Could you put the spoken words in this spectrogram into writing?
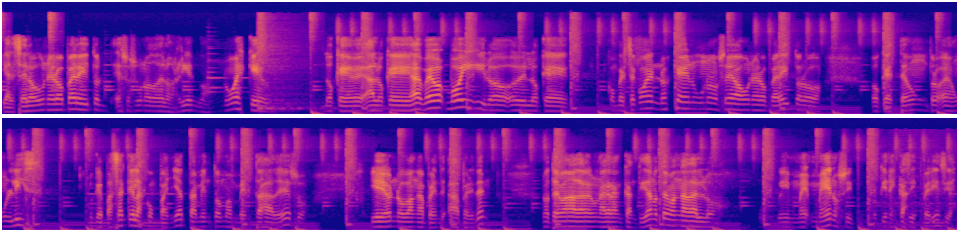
Y al ser owner operator, eso es uno de los riesgos. No es que lo que a lo que voy y lo, que conversé con él, no es que uno sea owner operator o, que esté un, en un lease. Lo que pasa es que las compañías también toman ventaja de eso. Y ellos no van a, aprender. No te van a dar una gran cantidad, no te van a dar los menos si no tienes casi experiencia.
